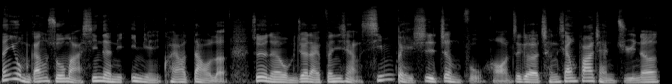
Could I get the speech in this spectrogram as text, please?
那因为我们刚刚说嘛，新的你一年快要到了，所以呢，我们就来分享新北市政府哦，这个城乡发展局呢，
